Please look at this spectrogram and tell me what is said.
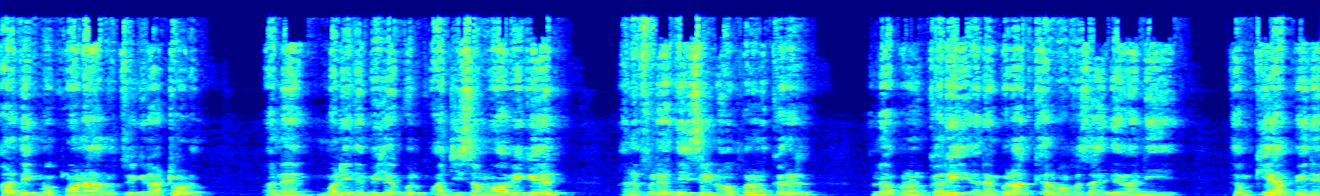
હાર્દિક મકવાણા, ઋત્વિક રાઠોડ અને મળીને બીજા કુલ પાંચ ઇસમો આવી ગયેલ અને ફરિયાદીશ્રીનું અપહરણ કરેલ અને અપહરણ કરી અને બળાત્કારમાં ફસાઈ દેવાની ધમકી આપીને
